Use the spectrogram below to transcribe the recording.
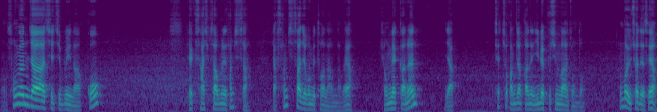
어, 송현자 씨 지분이 나왔고 144분의 34, 약 34제곱미터가 나왔나봐요. 경매가는 약 최초 감정가는 290만 원 정도. 한번 유찰돼서요.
